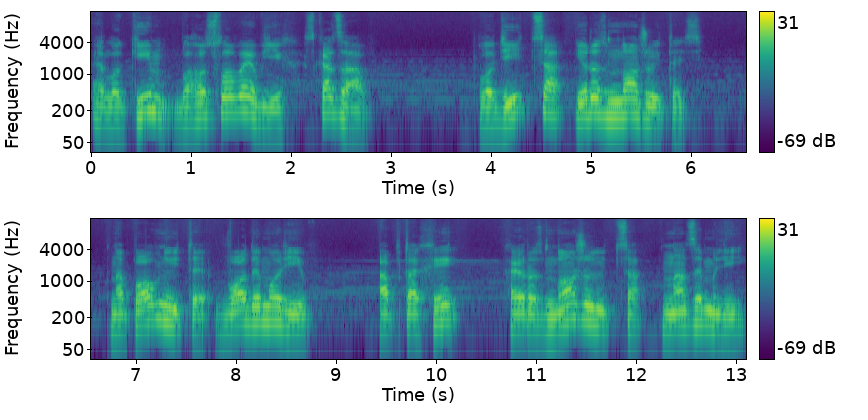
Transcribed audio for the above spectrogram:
Елокім благословив їх, сказав Плодіться і розмножуйтесь, наповнюйте води морів, а птахи хай розмножуються на землі.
